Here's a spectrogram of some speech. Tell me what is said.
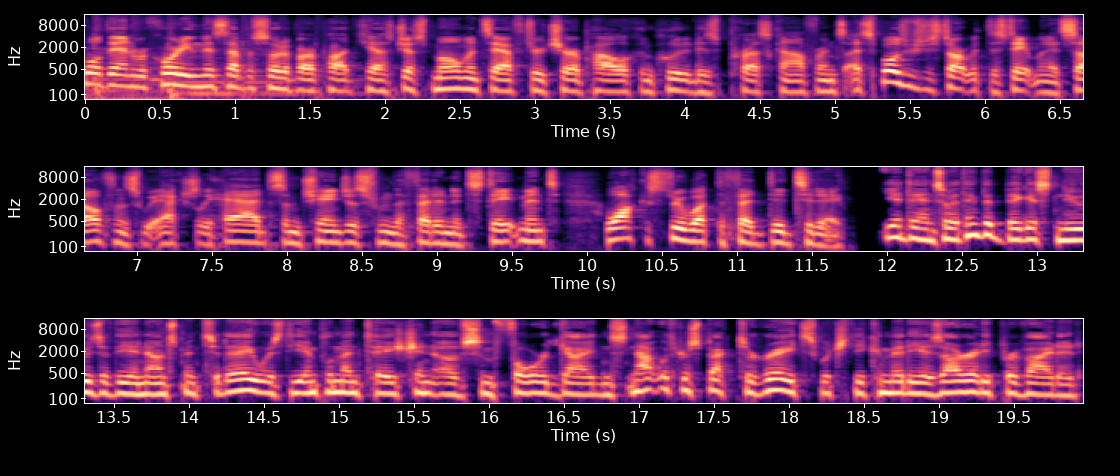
Well, Dan, recording this episode of our podcast just moments after Chair Powell concluded his press conference, I suppose we should start with the statement itself, since we actually had some changes from the Fed in its statement. Walk us through what the Fed did today. Yeah, Dan. So I think the biggest news of the announcement today was the implementation of some forward guidance, not with respect to rates, which the committee has already provided,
